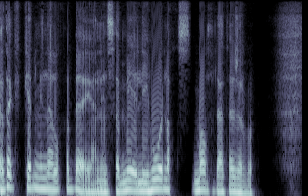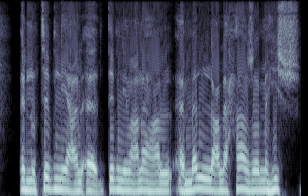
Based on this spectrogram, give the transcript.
هذاك كان من الغباء يعني نسميه اللي هو نقص موقف تاع تجربة. إنه تبني على تبني معناها على الأمل على حاجة ماهيش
